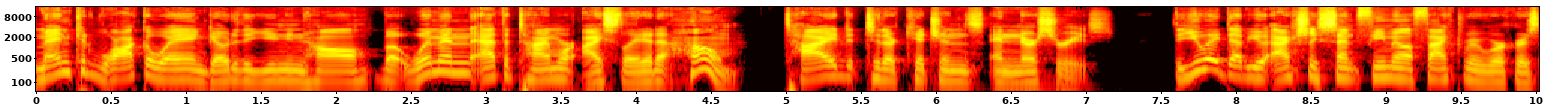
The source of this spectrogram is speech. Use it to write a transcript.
Men could walk away and go to the union hall, but women at the time were isolated at home, tied to their kitchens and nurseries. The UAW actually sent female factory workers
